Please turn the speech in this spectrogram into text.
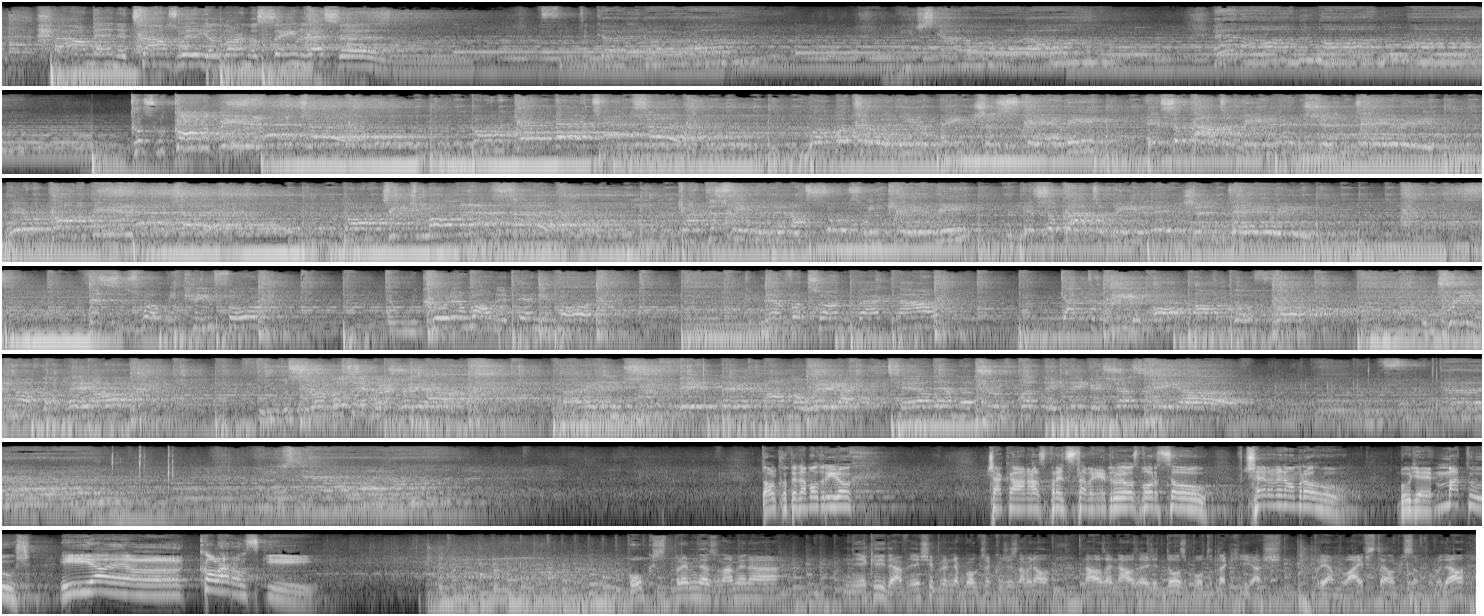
How many times will you learn the same lesson? Toľko teda modrý roh. Čaká nás predstavenie druhého zborcov v červenom rohu. Bude Matúš Jael Kolarovský. Box pre mňa znamená niekedy dávnejšie, pre mňa box akože znamenal naozaj, naozaj, že dosť. Bol to taký až priam lifestyle, by som povedal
